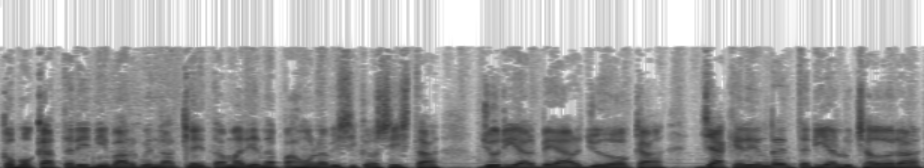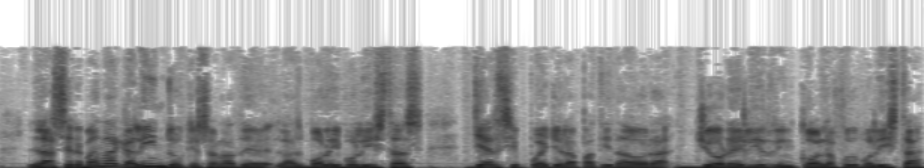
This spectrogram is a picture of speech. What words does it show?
como Catherine Ibargüen, la atleta, Mariana Pajón, la biciclosista, Yuri Alvear, judoka, Jacqueline Rentería, luchadora, las hermanas Galindo, que son las de las voleibolistas, Jersey Puello, la patinadora, Yoreli Rincón, la futbolista,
